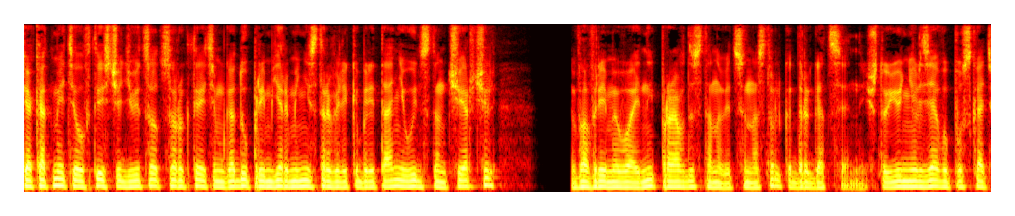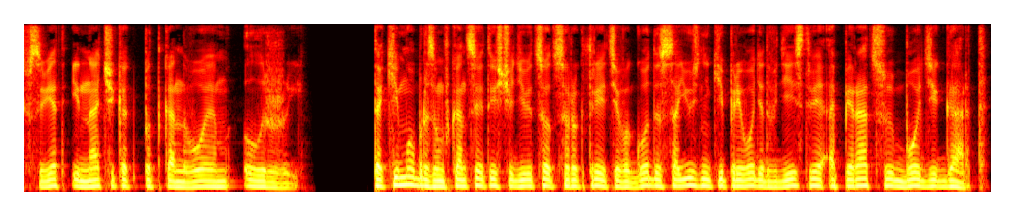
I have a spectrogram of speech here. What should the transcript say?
Как отметил в 1943 году премьер-министр Великобритании Уинстон Черчилль, во время войны правда становится настолько драгоценной, что ее нельзя выпускать в свет иначе, как под конвоем лжи. Таким образом, в конце 1943 года союзники приводят в действие операцию «Бодигард».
